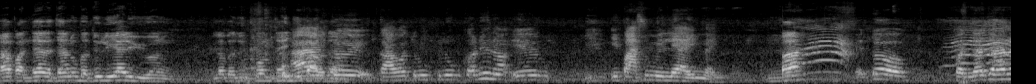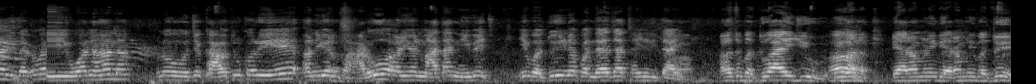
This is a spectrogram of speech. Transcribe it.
આ પંદર હજારનું બધું લઈ આવ્યું એટલે બધું કોમ થઈ જાય ગયું કાવતરું પેલું કર્યું ને એ એ પાછું મિલે આઈ નહીં એ તો પંદર હજાર ના લીધા ખબર? એવાને હા ને પેલું જે કાવતરું કર્યું એ અને ભાડું અને માતા નિવેજ એ બધું એને પંદર હજાર થઈને લીધા હા તો બધું આવી ગયું. પેરામણી બેરામણી બધું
